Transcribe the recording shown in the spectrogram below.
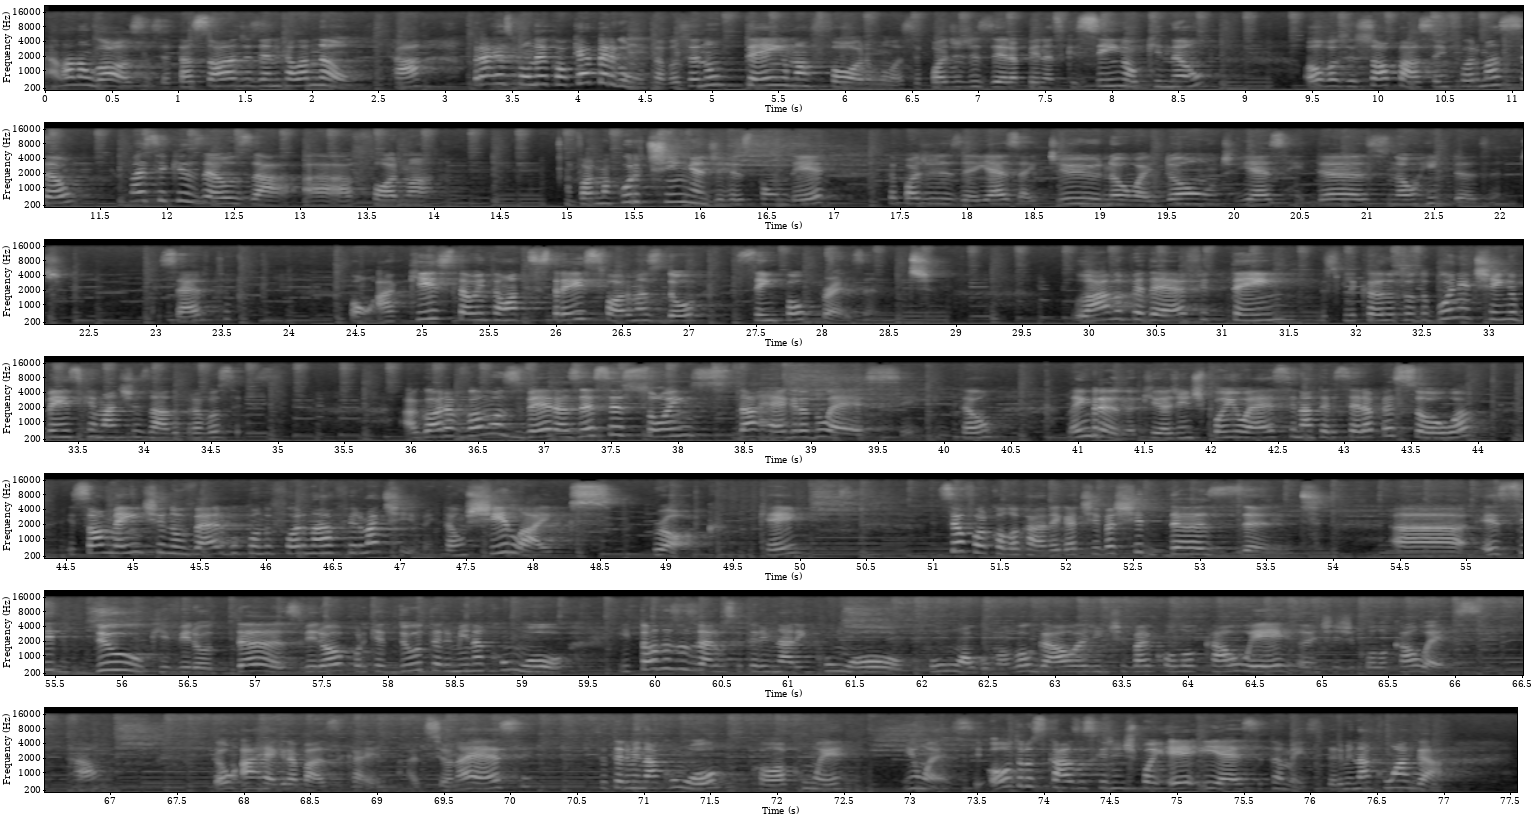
Ela não gosta, você está só dizendo que ela não, tá? Para responder qualquer pergunta, você não tem uma fórmula. Você pode dizer apenas que sim ou que não, ou você só passa a informação. Mas se quiser usar a forma, a forma curtinha de responder, você pode dizer yes I do, no I don't, yes he does, no he doesn't. Certo? Bom, aqui estão então as três formas do Simple Present. Lá no PDF tem explicando tudo bonitinho, bem esquematizado para vocês. Agora vamos ver as exceções da regra do S. Então, lembrando que a gente põe o S na terceira pessoa e somente no verbo quando for na afirmativa. Então, she likes rock, ok? Se eu for colocar na negativa, she doesn't. Uh, esse do que virou does virou porque do termina com o. E todos os verbos que terminarem com o, com alguma vogal, a gente vai colocar o e antes de colocar o s, tá? Então a regra básica é adiciona s, se terminar com o, coloca um e e um s. Outros casos que a gente põe e e s também, se terminar com h.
